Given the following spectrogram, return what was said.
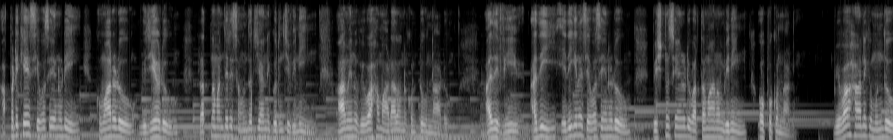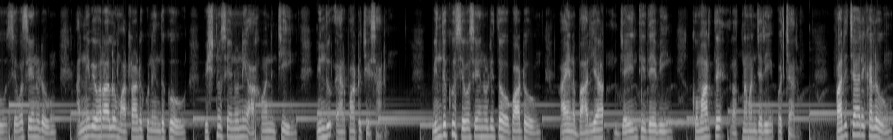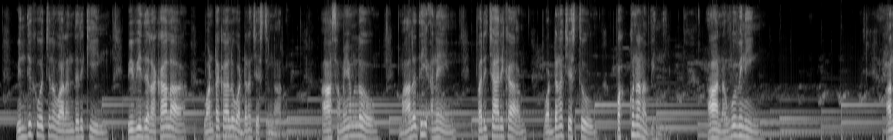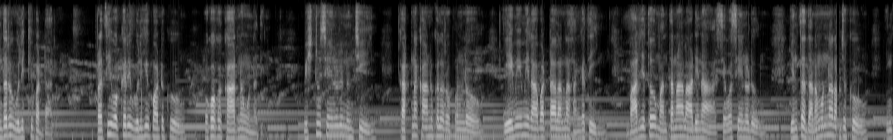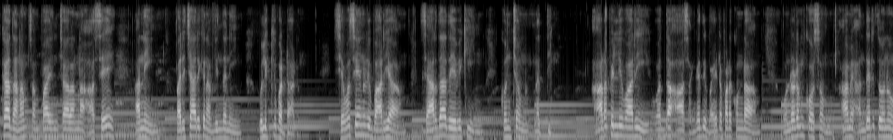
అప్పటికే శివసేనుడి కుమారుడు విజయుడు రత్నమంజరి సౌందర్యాన్ని గురించి విని ఆమెను వివాహం ఆడాలనుకుంటూ ఉన్నాడు. అది వి అది ఎదిగిన శివసేనుడు విష్ణుసేనుడి వర్తమానం విని ఒప్పుకున్నాడు. వివాహానికి ముందు శివసేనుడు అన్ని వివరాలు మాట్లాడుకునేందుకు విష్ణుసేనుని ఆహ్వానించి విందు ఏర్పాటు చేశాడు. విందుకు శివసేనుడితో పాటు ఆయన భార్య జయంతిదేవి కుమార్తె రత్నమంజరి వచ్చారు. పరిచారికలు విందుకు వచ్చిన వారందరికీ వివిధ రకాల వంటకాలు వడ్డన చేస్తున్నారు. ఆ సమయంలో మాలతి అనే పరిచారిక వడ్డన చేస్తూ పక్కున నవ్వింది. ఆ నవ్వు విని అందరూ ఉలిక్కిపడ్డారు. ప్రతి ఒక్కరి ఉలికిపాటుకు ఒక్కొక్క కారణం ఉన్నది. విష్ణుసేనుడి నుంచి కట్న కానుకల రూపంలో ఏమేమి రాబట్టాలన్న సంగతి భార్యతో మంతనాలాడిన శివసేనుడు ఇంత ధనమున్న రాజుకు ఇంకా ధనం సంపాదించాలన్న ఆశే అని పరిచారిక నవ్విందని ఉలిక్కిపడ్డాడు. శివసేనుడి భార్య శారదాదేవికి కొంచెం నత్తి. ఆడపిల్లి వారి వద్ద ఆ సంగతి బయటపడకుండా ఉండడం కోసం ఆమె అందరితోనూ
